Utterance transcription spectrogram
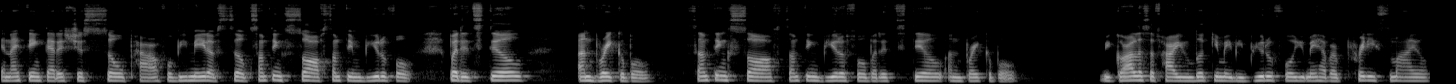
And I think that it's just so powerful. Be made of silk, something soft, something beautiful, but it's still unbreakable. Something soft, something beautiful, but it's still unbreakable. Regardless of how you look, you may be beautiful, you may have a pretty smile,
